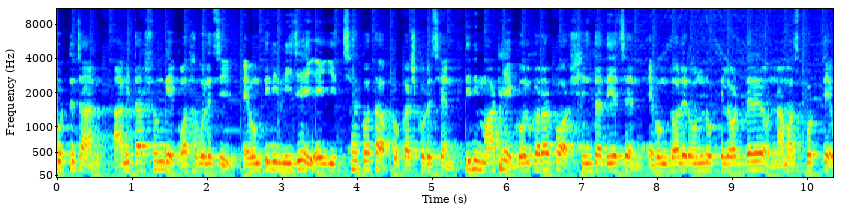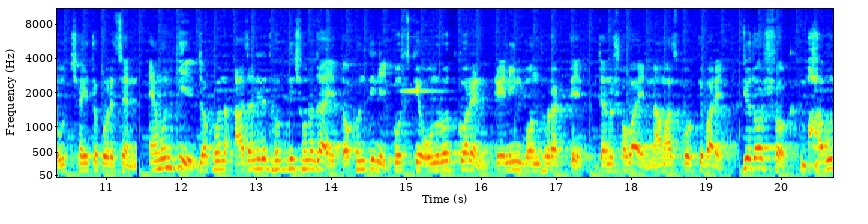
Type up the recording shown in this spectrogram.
করতে চান, আমি তার সঙ্গে কথা বলেছি এবং তিনি নিজেই এই ইচ্ছার কথা প্রকাশ করেছেন। তিনি মাঠে গোল করার পর সিজদা দিয়েছেন এবং দলের অন্য খেলোয়াড়দেরও নামাজ পড়তে উৎসাহিত করেছেন। এমনকি যখন আজানের ধ্বনি শোনা যায়, তখন তিনি কোচকে অনুরোধ করেন, ট্রেনিং বন্ধ রাখতে, যেন সবাই নামাজ পড়তে পারে। প্রিয় দর্শক, ভাবুন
